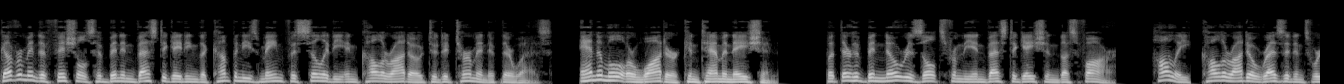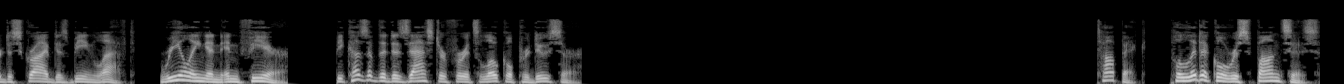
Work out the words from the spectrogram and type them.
Government officials have been investigating the company's main facility in Colorado to determine if there was animal or water contamination, but there have been no results from the investigation thus far. Holly, Colorado residents were described as being left reeling and in fear because of the disaster for its local producer. Topic: Political responses.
